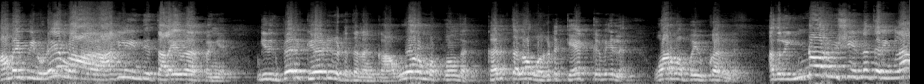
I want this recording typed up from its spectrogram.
அமைப்பினுடைய ம- அகில இந்திய தலைவரா இருப்பீங்க. இதுக்கு பேர் கேடு கட்டுத்தனங்கக்கா ஓரமா போங்க. கருத்தெல்லாம் உங்ககிட்ட கேட்கவே இல்லை. ஓரமா போய் உட்காருங்க. அதுல இன்னொரு விஷயம் என்ன தெரியுங்களா?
